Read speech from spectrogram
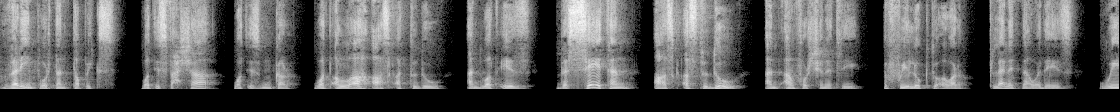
very important topics what is fahsha What is munkar what Allah asks us to do and what is the Satan asks us to do and unfortunately if we look to our planet nowadays we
